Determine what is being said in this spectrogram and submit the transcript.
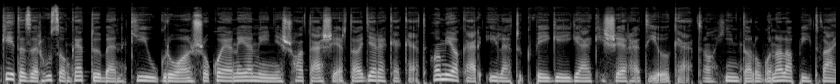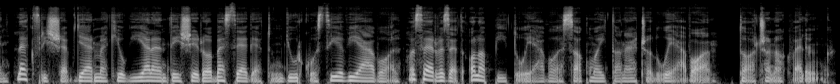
2022-ben kiugróan sok olyan élmény és hatás érte a gyerekeket, ami akár életük végéig elkísérheti őket. A Hintalovon Alapítvány legfrissebb gyermekjogi jelentéséről beszélgetünk Gyurkó Szilviával, a szervezet alapítójával, szakmai tanácsadójával tartsanak velünk.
